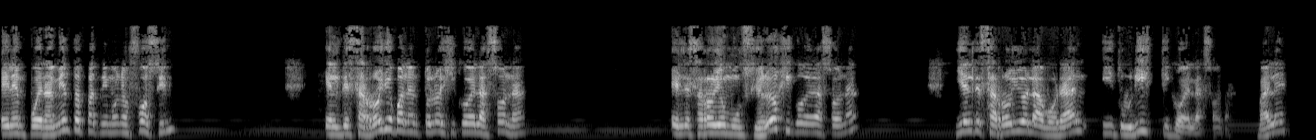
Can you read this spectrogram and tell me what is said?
el empoderamiento del patrimonio fósil, el desarrollo paleontológico de la zona, el desarrollo museológico de la zona y el desarrollo laboral y turístico de la zona, ¿vale?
